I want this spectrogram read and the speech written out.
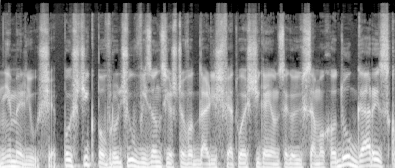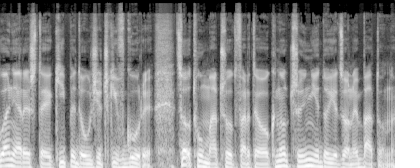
Nie mylił się. Pościg powrócił, widząc jeszcze w oddali światła ścigającego ich samochodu, Gary skłania resztę ekipy do ucieczki w góry, co tłumaczy otwarte okno czy niedojedzony baton.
